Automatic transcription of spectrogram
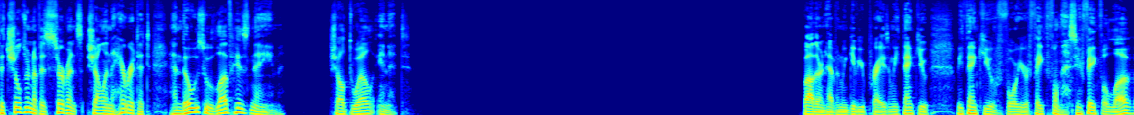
The children of his servants shall inherit it, and those who love his name shall dwell in it. Father in heaven, we give you praise and we thank you. We thank you for your faithfulness, your faithful love,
